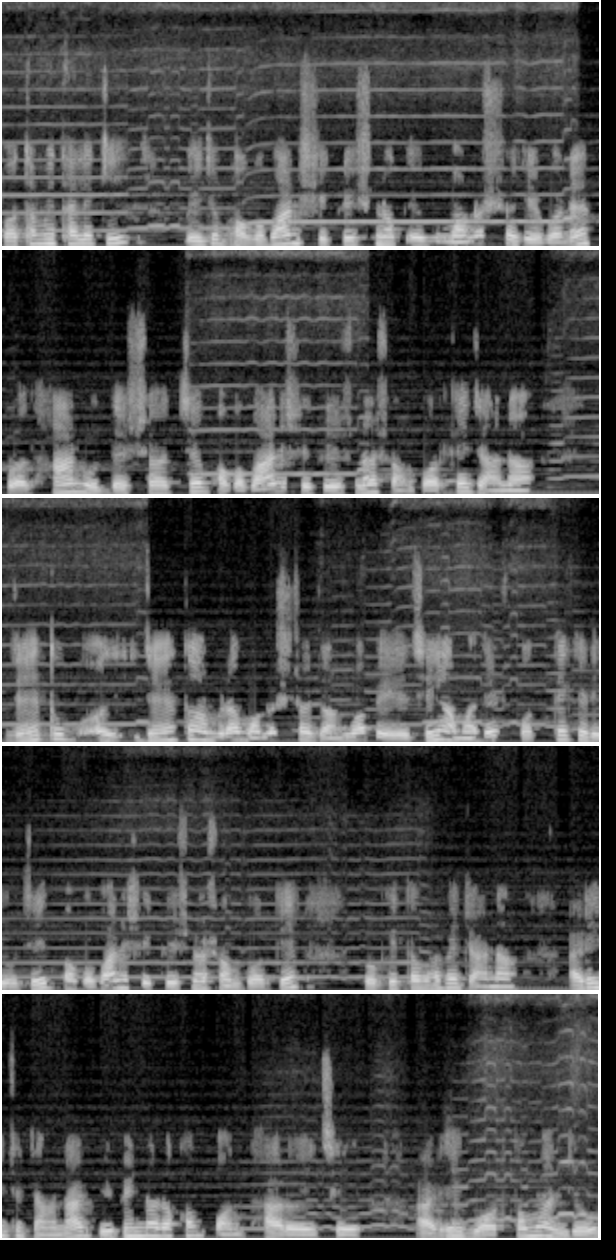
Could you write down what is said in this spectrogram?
প্রথমে তাহলে কি? এই যে ভগবান শ্রীকৃষ্ণ মনুষ্য জীবনের প্রধান উদ্দেশ্য হচ্ছে ভগবান শ্রীকৃষ্ণ সম্পর্কে জানা। যেহেতু যেহেতু আমরা মনুষ্য জন্ম পেয়েছি, আমাদের প্রত্যেকেরই উচিত ভগবান শ্রীকৃষ্ণ সম্পর্কে প্রকৃতভাবে জানা। আর এই যে জানার বিভিন্ন রকম পন্থা রয়েছে। আর এই বর্তমান যুগ,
